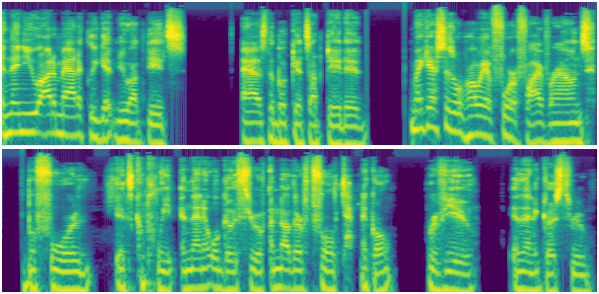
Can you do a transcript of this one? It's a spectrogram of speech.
And then you automatically get new updates as the book gets updated. My guess is we'll probably have four or five rounds before it's complete. And then it will go through another full technical review. And then it goes through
